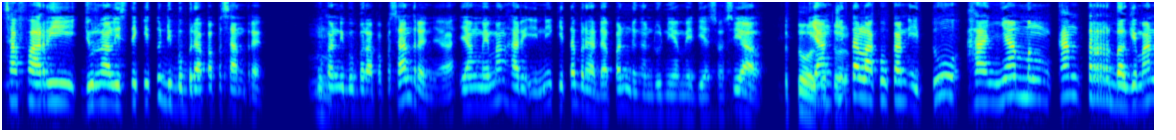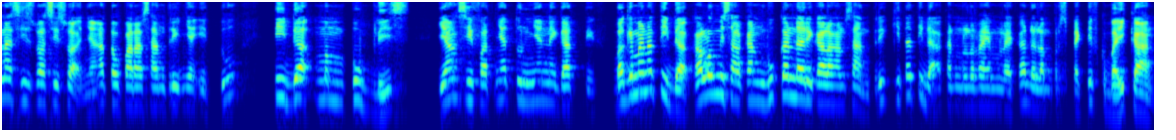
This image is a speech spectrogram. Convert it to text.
safari jurnalistik itu di beberapa pesantren. Hmm. Bukan di beberapa pesantren ya, yang memang hari ini kita berhadapan dengan dunia media sosial. Betul, yang betul. kita lakukan itu hanya mengkanter bagaimana siswa-siswanya atau para santrinya itu tidak mempublis yang sifatnya tunnya negatif. Bagaimana tidak? Kalau misalkan bukan dari kalangan santri, kita tidak akan melerai mereka dalam perspektif kebaikan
